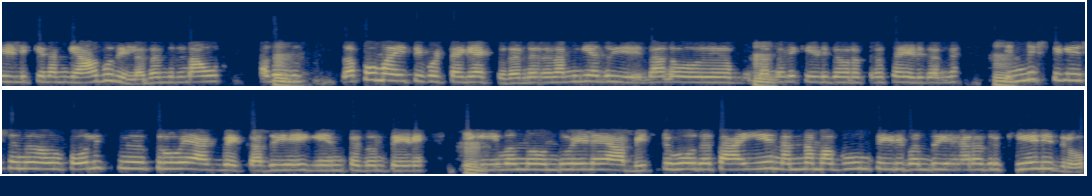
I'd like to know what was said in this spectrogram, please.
ಹೇಳಲಿಕ್ಕೆ ನಮ್ಗೆ ಆಗುದಿಲ್ಲ. ಅದಂದ್ರೆ ನಾವು ಅದೊಂದು ತಪ್ಪು ಮಾಹಿತಿ ಕೊಟ್ಟಾಗೆ ಆಗ್ತದೆ. ಅಂದ್ರೆ ನಮ್ಗೆ ಅದು ನಾನು ನನ್ನಲ್ಲಿ ಕೇಳಿದವರ ಹತ್ರ ಸಹ ಹೇಳಿದಂದ್ರೆ. ಇನ್ವೆಸ್ಟಿಗೇಷನ್ ಪೊಲೀಸ್ ಥ್ರೂವೇ ಆಗ್ಬೇಕು. ಅದು ಹೇಗೆ ಎಂತದ್ದು ಅಂತ ಹೇಳಿ. ಈಗ ಇವನ್ ಒಂದು ವೇಳೆ ಆ ಬಿಟ್ಟು ಹೋದ ತಾಯಿಯೇ ನನ್ನ ಮಗು ಅಂತ ಹೇಳಿ ಬಂದು ಯಾರಾದ್ರೂ ಕೇಳಿದ್ರು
